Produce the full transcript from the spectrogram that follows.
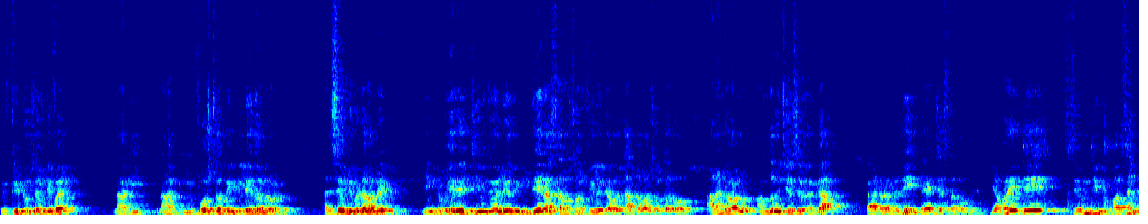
ఫిఫ్టీ టు సెవెంటీ ఫైవ్ నాకు నాకు ఈ పోస్ట్ ఆఫ్ ఇంక లేదు అన్నవాడు అది సెవెంటీ ఫైవ్ హండ్రెడ్ ఇంక వేరే జీవితం లేదు. ఇదే నా సర్వస్వం ఫీల్ అయితే ఎవరైతే అంత బాగా చదువుతారో అలాంటి వాళ్ళు అందరూ చేసే విధంగా ప్యాటర్న్ అనేది తయారు చేస్తారు. ఎవరైతే సెవెంటీ పర్సెంట్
